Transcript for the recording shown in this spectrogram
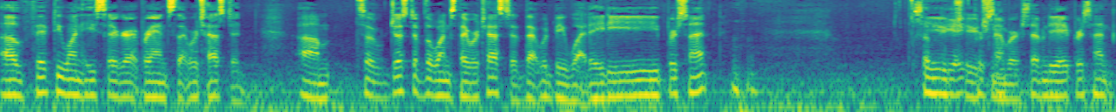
of 51 e-cigarette brands that were tested. Um, so just of the ones they were tested, that would be what 80 percent. Huge, huge 78%. number. 78 percent.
